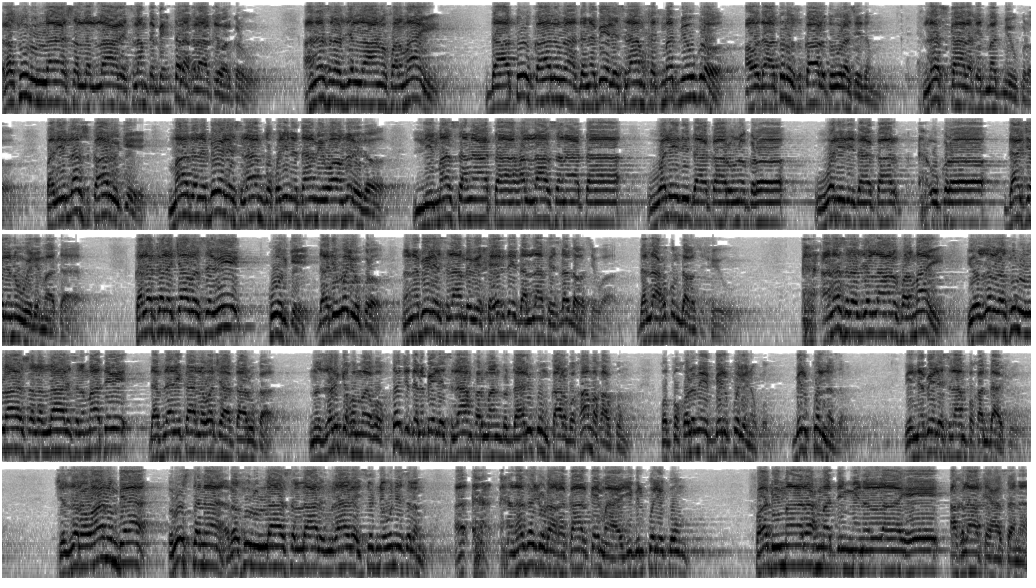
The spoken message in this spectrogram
رسول الله صلی الله علیه وسلم ته بهتر اخلاق ورکړو انس رضی الله عنه فرمایي دا تو کالونه د نبی اسلام خدمت می وکړو او دا تل سکال تو رسیدم لس کال خدمت می وکړو په دې لس کالو کې ما د نبی اسلام د خلینو دامي و نه لیدو لما سناتا هلا سناتا ولید دا کارونه کړو ولی دی دا کار اکڑا دا چرنو ویلی ماتا کلا کلا چا بسوی کور کې دا دی ولی اکڑا نو نبی علیہ السلام به خیر دی د الله فیصله دا وسیوا د الله حکم دا وسیو انس رضی الله عنه فرمای یوزل رسول الله صلی الله علیه وسلم ته د فلانی کار لور چا کارو کا نو زړه کې هم وخت چې د نبی اسلام فرمان برداری کوم کار بخا مخا کوم خو په خلمه بالکل نه کوم بالکل نه زم وی نبی اسلام په خندا شو چې زه روانم بیا رستنا رسول الله صلی الله علیه وسلم راغی سړنه ونی سلام نظر جوړا کار کوي ما جی بالکل کوم فبما رحمت من الله اخلاق حسنه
